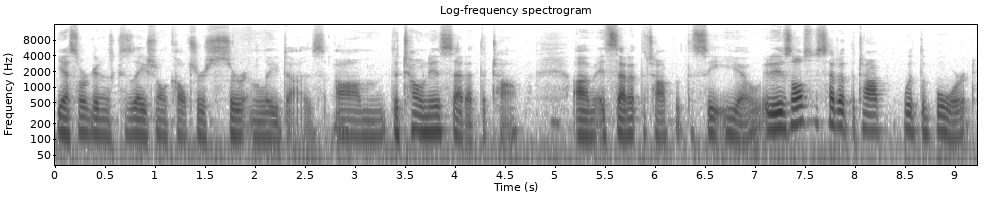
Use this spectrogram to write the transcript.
Yes, organizational culture certainly does. Um, the tone is set at the top. Um, it's set at the top with the CEO. It is also set at the top with the board.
